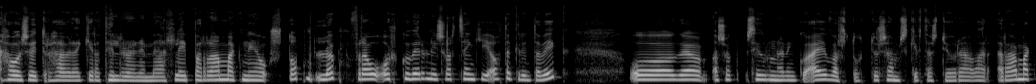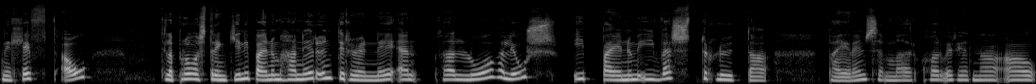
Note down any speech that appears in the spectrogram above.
Háels veitur hafa verið að gera tilröðinni með að hleypa ramagni á stopnlögn frá orkuverun í Svartsengi í Áttagrindavík og um, Sigrun Haringu Ævarsdóttur samskiptastjóra var ramagni hleyft á til að prófa strengin í bænum. Hann er undir hraunni en það loga ljós í bænum í vestur hluta bærin sem maður horfir hérna á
